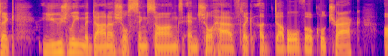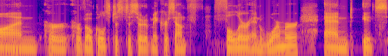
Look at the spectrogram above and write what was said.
like usually Madonna she'll sing songs and she'll have like a double vocal track on her her vocals just to sort of make her sound f- fuller and warmer. And it's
